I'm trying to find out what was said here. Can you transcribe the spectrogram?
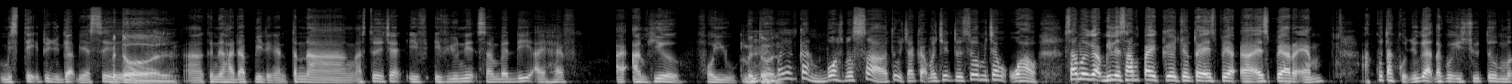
Mistake itu juga biasa. Betul. uh, Kena hadapi dengan tenang. Lepas tu dia cakap If, if you need somebody I have I, I'm here for you. Betul. Bayangkan bos besar tu cakap macam tu. So macam wow. Sama juga bila sampai ke contoh SP, uh, SPRM, aku takut juga takut isu tu me-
